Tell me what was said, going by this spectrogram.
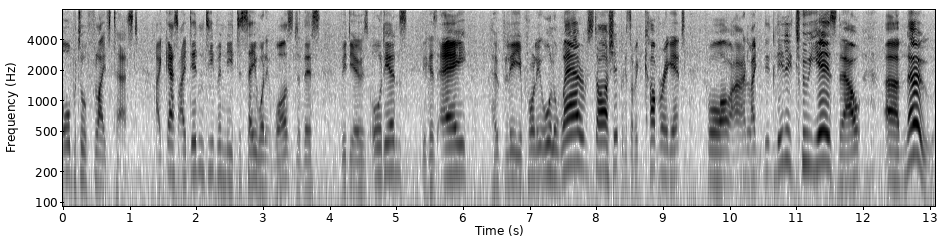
Orbital Flight Test. I guess I didn't even need to say what it was to this video's audience because A, hopefully you're probably all aware of Starship because I've been covering it for uh, like nearly two years now. Um, no,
